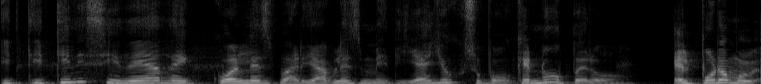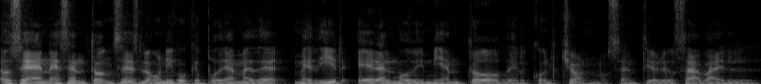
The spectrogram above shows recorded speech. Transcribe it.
¿Y, y tienes idea de cuáles variables medía? Yo supongo que no, pero... El puro, o sea, en ese entonces lo único que podía medir, medir era el movimiento del colchón. O sea, en teoría usaba el,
